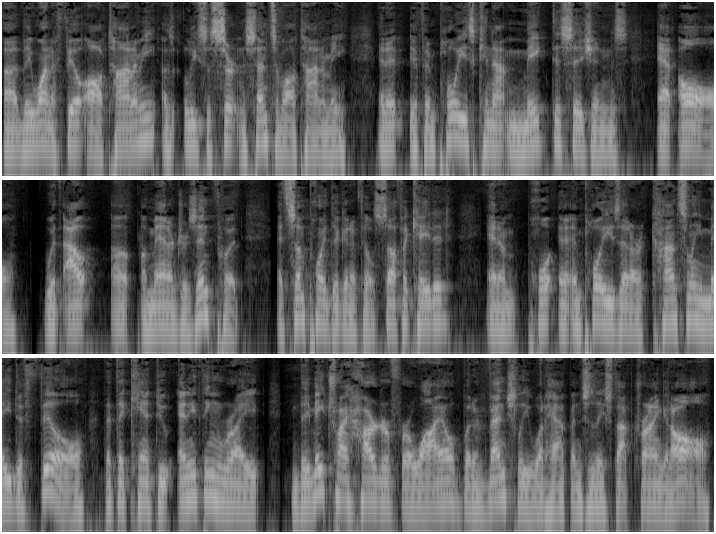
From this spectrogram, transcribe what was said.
uh, they want to feel autonomy, at least a certain sense of autonomy. And if, if employees cannot make decisions at all without a, a manager's input, at some point they're going to feel suffocated. And empo- employees that are constantly made to feel that they can't do anything right, they may try harder for a while, but eventually what happens is they stop trying at all.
